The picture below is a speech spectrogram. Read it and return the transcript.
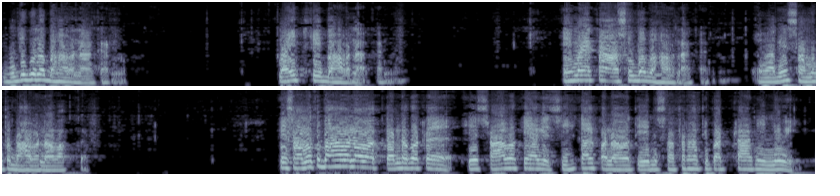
බුදුගුණ භාවනා කරනවා. මෛත්‍රී භාවනා කරනවා. එහෙම නැත්නම් අසුභ භාවනා කරනවා. ඒ වගේ සමත භාවනාවක් කරනවා. මේ සමත භාවනාවක් කරනකොට ඒ ශ්‍රාවකයාගේ සිහි කල්පනාව තියෙන සතර හතිපට්ඨානෙ නෙවෙයි.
